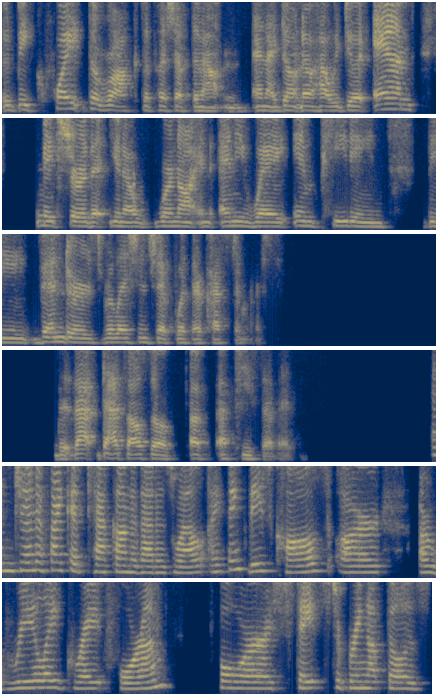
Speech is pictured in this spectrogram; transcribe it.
it would be quite the rock to push up the mountain and i don't know how we do it and make sure that you know we're not in any way impeding the vendor's relationship with their customers. That, that that's also a, a piece of it. And jen if i could tack onto that as well i think these calls are a really great forum for states to bring up those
